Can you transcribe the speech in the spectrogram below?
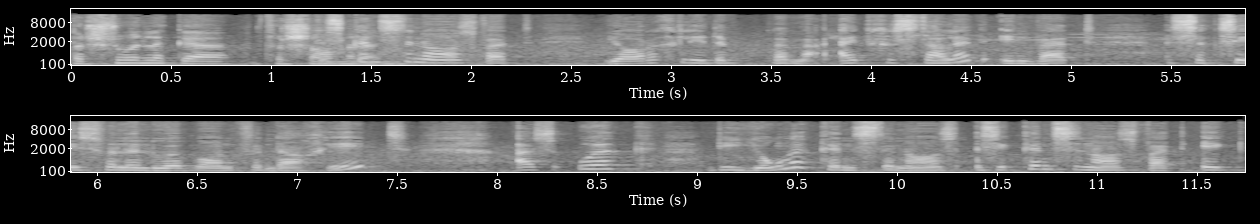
persoonlike versameling. Dis kunstenaars wat jare gelede by my uitgestal het en wat suksesvolle loopbaan vandag het. As ook die jonge kunstenaars, is die kunstenaars wat ek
